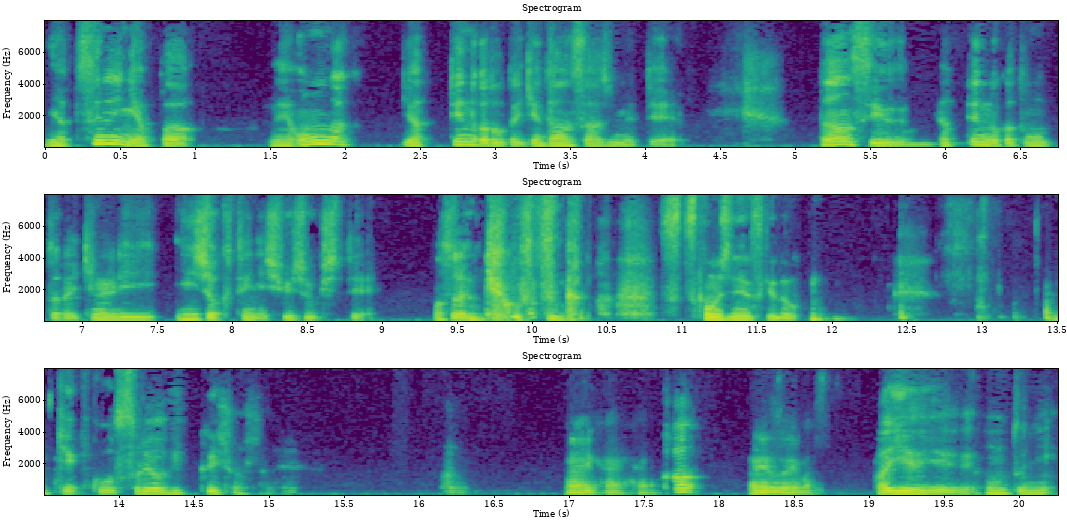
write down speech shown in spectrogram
いや、常にやっぱ、ね、音楽やってんのかと思ったらいきなりダンス始めて、ダンスうん。やってんのかと思ったらいきなり飲食店に就職して、まあそれは結構普通か、普通かもしれないですけど、結構それはびっくりしましたね。はいはいはい。あ、ありがとうございます。あ、いえいえ、本当に。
